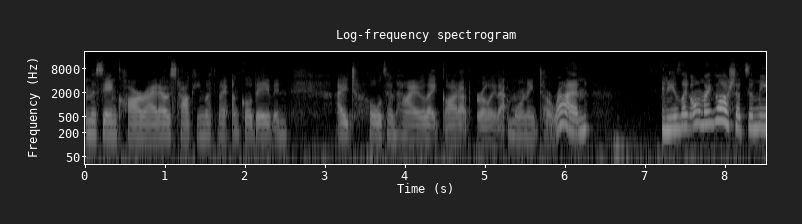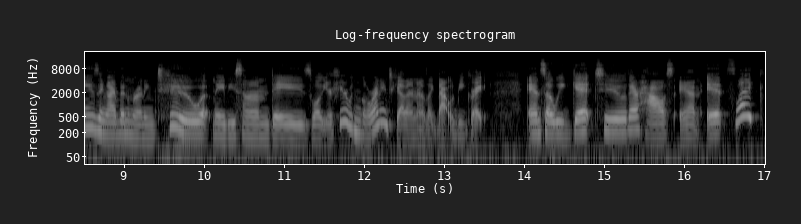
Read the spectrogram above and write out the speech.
in the same car ride, I was talking with my uncle Dave, and I told him how I like got up early that morning to run. And he's like, "Oh my gosh, that's amazing! I've been running too. Maybe some days while you're here, we can go running together." And I was like, "That would be great." And so we get to their house, and it's like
